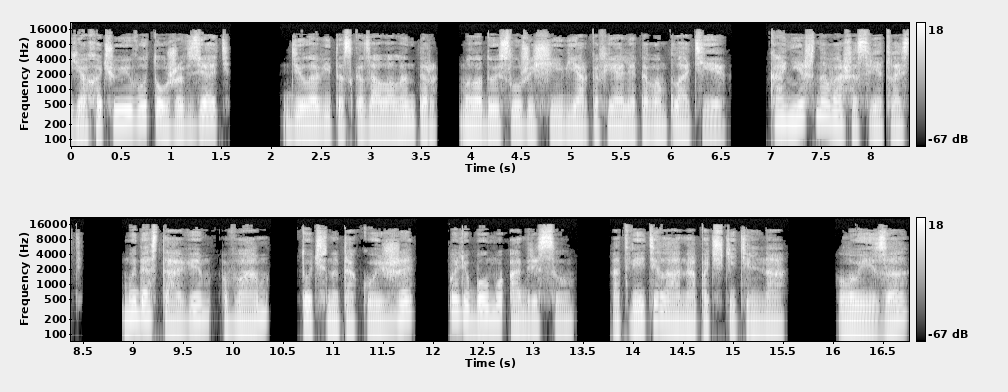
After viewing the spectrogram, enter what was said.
Я хочу его тоже взять», — деловито сказала Лентер, молодой служащий в ярко-фиолетовом платье. «Конечно, ваша светлость. Мы доставим вам точно такой же по любому адресу», — ответила она почтительно. «Луиза,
